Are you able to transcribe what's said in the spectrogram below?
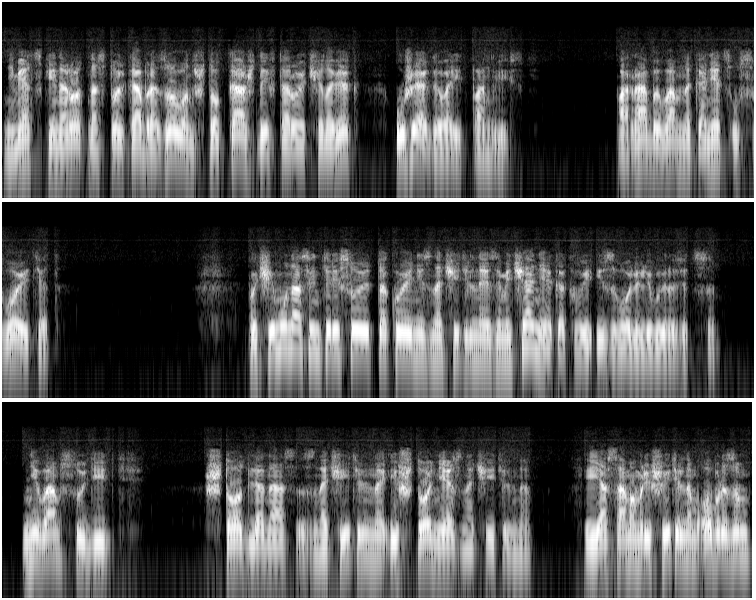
Немецкий народ настолько образован, что каждый второй человек уже говорит по-английски. Пора бы вам, наконец, усвоить это. Почему нас интересует такое незначительное замечание, как вы изволили выразиться? Не вам судить, что для нас значительно и что незначительно, и я самым решительным образом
